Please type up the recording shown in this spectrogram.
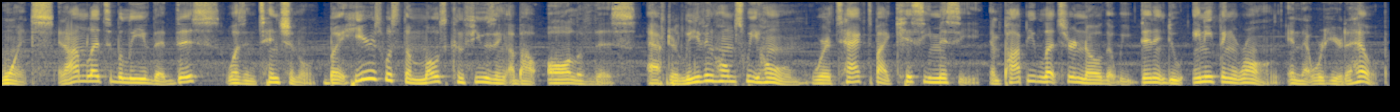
once. And I'm led to believe that this was intentional. But here's what's the most confusing about all of this. After leaving Home Sweet Home, we're attacked by Kissy Missy, and Poppy lets her know that we didn't do anything wrong and that we're here to help.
